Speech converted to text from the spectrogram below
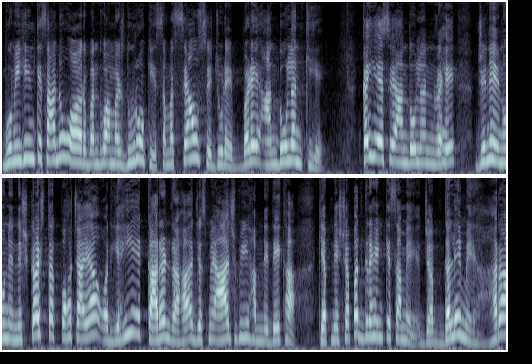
भूमिहीन किसानों और बंधुआ मजदूरों की समस्याओं से जुड़े बड़े आंदोलन किए। कई ऐसे आंदोलन रहे जिन्हें इन्होंने निष्कर्ष तक पहुँचाया और यही एक कारण रहा जिसमें आज भी हमने देखा कि अपने शपथ ग्रहण के समय जब गले में हरा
